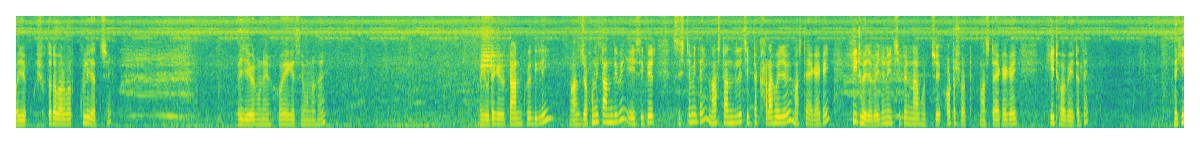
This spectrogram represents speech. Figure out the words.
ওই যে সুতাটা বারবার খুলে যাচ্ছে। ওই যে এবার মনে হয়ে গেছে মনে হয়। ওই ওটাকে একটু টান করে দিলেই মাছ যখনই টান দিবে, এই চিপের সিস্টেমই তাই মাছ টান দিলে চিপটা খাড়া হয়ে যাবে, মাছটা একা একাই হিট হয়ে যাবে। এই জন্য এই চিপের নাম হচ্ছে অটোশট মাছটা একা একাই হিট হবে এটাতে। দেখি,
